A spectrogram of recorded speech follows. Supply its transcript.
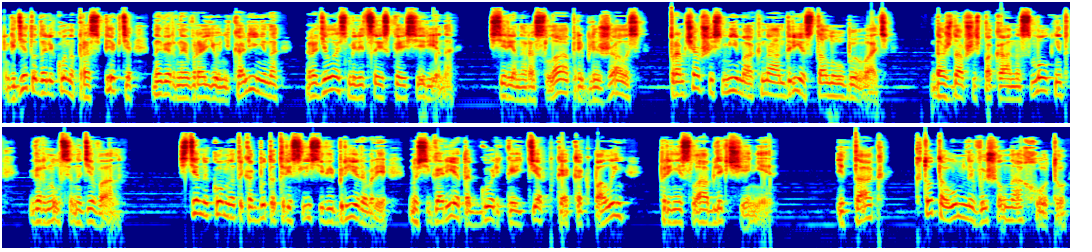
Где-то далеко на проспекте, наверное, в районе Калинина, родилась милицейская сирена. Сирена росла, приближалась. Промчавшись мимо окна, Андрея стала убывать. Дождавшись, пока она смолкнет, вернулся на диван. Стены комнаты как будто тряслись и вибрировали, но сигарета, горькая и терпкая, как полынь, принесла облегчение. Итак, кто-то умный вышел на охоту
